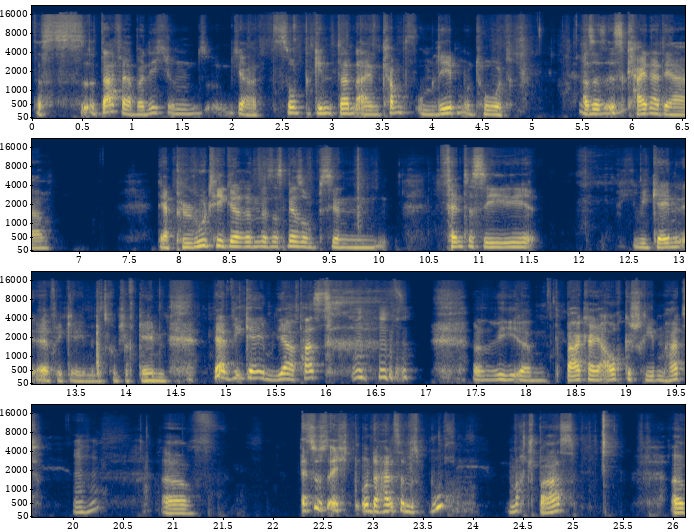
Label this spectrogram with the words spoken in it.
Das darf er aber nicht und ja, so beginnt dann ein Kampf um Leben und Tod. Also es ist keiner der, der blutigeren, es ist mehr so ein bisschen Fantasy wie Game, äh, wie Game, jetzt komme ich auf Game. Ja, wie Game, ja, passt. Also wie ähm, Barker ja auch geschrieben hat. Mhm. Äh, es ist echt ein unterhaltsames Buch. Macht Spaß. Äh,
